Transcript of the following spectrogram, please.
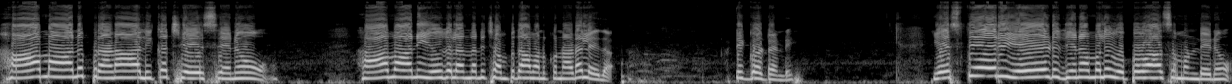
హామాను ప్రణాళిక చేసెను. హామాను యూదులందరినీ చంపుదామనుకున్నాడా లేదా? టిక్ కొట్టండి ఎస్తేరు ఏడు దినములు ఉపవాసం ఉండెను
